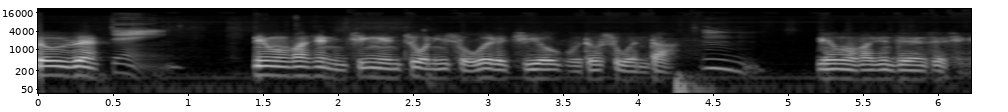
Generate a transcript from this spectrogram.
对不对？对，你有没有发现你今年做你所谓的绩优股都是稳大？嗯，你有没有发现这件事情？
